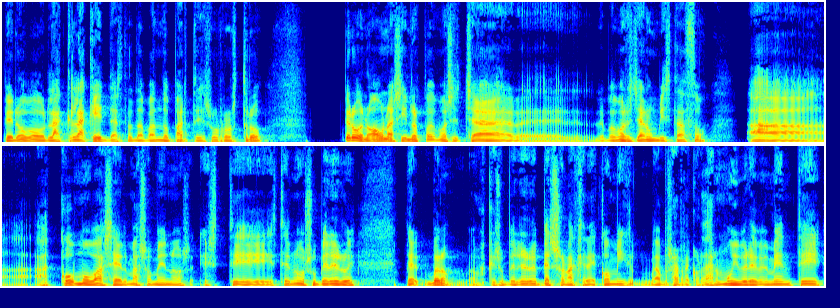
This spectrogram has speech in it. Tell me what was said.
pero la claqueta está tapando parte de su rostro. Pero bueno, aún así nos podemos echar, eh, le podemos echar un vistazo a, a, cómo va a ser más o menos este, este nuevo superhéroe. Pero, bueno, que superhéroe personaje de cómic, vamos a recordar muy brevemente.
